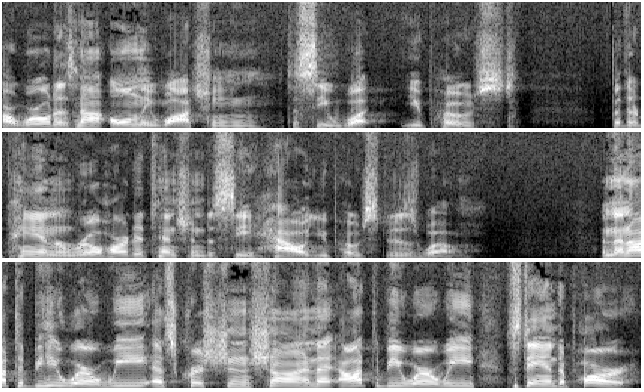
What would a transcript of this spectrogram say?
Our world is not only watching to see what you post, but they're paying real hard attention to see how you post it as well. And that ought to be where we as Christians shine. That ought to be where we stand apart,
